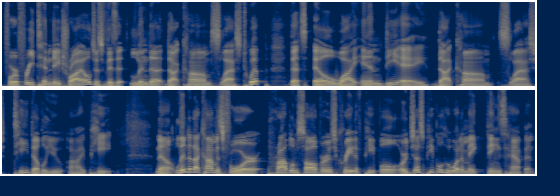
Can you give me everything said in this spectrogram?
For a free 10 day trial, just visit lynda.com slash twip. That's L Y N D A dot com slash T W I P. Now, lynda.com is for problem solvers, creative people, or just people who want to make things happen.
